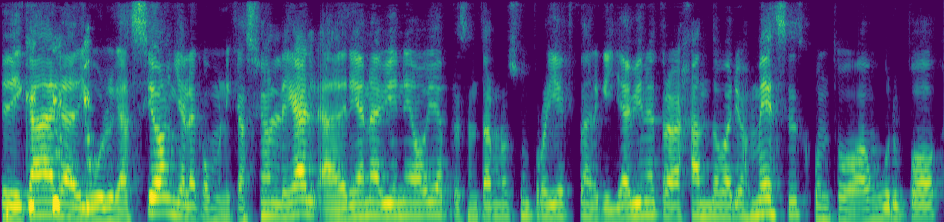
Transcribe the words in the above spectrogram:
dedicada a la divulgación y a la comunicación legal. Adriana viene hoy a presentarnos un proyecto en el que ya viene trabajando varios meses junto a un grupo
